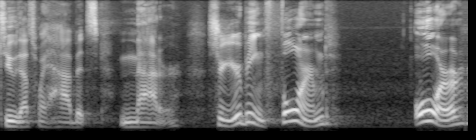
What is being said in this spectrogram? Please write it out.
do. That's why habits matter. So you're being formed or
